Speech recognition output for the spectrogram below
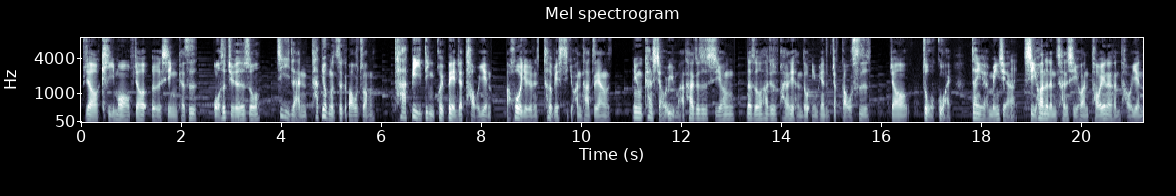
比较 emo，比较恶心。可是我是觉得是说，既然他用了这个包装，他必定会被人家讨厌。啊，或有人特别喜欢他这样，因为看小玉嘛，他就是喜欢那时候他就是拍了很多影片，就比较搞事，比较作怪，但也很明显啊，喜欢的人很喜欢，讨厌的人很讨厌，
